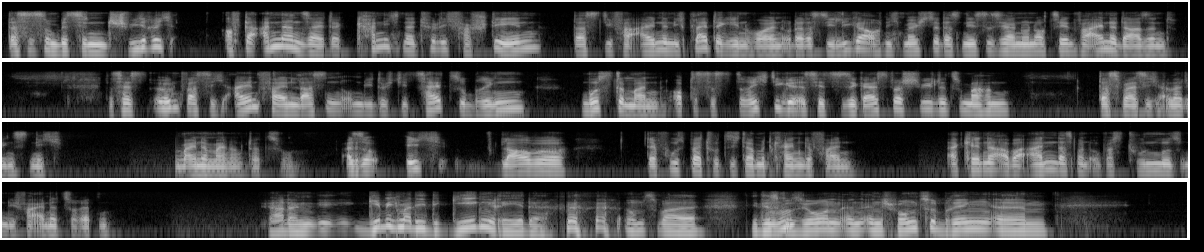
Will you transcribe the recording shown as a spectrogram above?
das ist so ein bisschen schwierig. Auf der anderen Seite kann ich natürlich verstehen, dass die Vereine nicht pleite gehen wollen oder dass die Liga auch nicht möchte, dass nächstes Jahr nur noch zehn Vereine da sind. Das heißt, irgendwas sich einfallen lassen, um die durch die Zeit zu bringen, musste man. Ob das das Richtige ist, jetzt diese Geisterspiele zu machen, das weiß ich allerdings nicht. Meine Meinung dazu. Also ich glaube, der Fußball tut sich damit keinen Gefallen. Erkenne aber an, dass man irgendwas tun muss, um die Vereine zu retten. Ja, dann gebe ich mal die, die Gegenrede, um es mal die mhm. Diskussion mhm. in, in, Schwung zu bringen. Ähm,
